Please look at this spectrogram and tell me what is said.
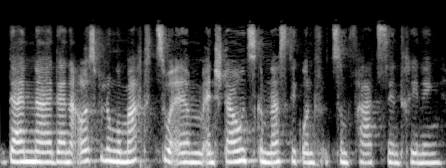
deine, deine Ausbildung gemacht zur ähm, Entstauungsgymnastik und zum Faszientraining?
